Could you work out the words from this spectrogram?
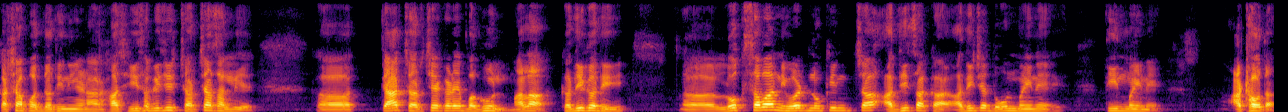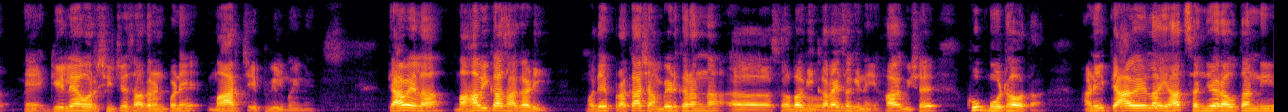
कशा पद्धतीने येणार हा ही सगळी जी चर्चा चालली आहे त्या चर्चेकडे बघून मला कधी कधी लोकसभा निवडणुकींच्या आधीचा काळ आधीचे दोन महिने तीन महिने आठवतात. म्हणजे गेल्या वर्षीचे साधारणपणे मार्च एप्रिल महिने. त्यावेळेला महाविकास आघाडी मध्ये प्रकाश आंबेडकरांना सहभागी हो. करायचं की नाही हा विषय खूप मोठा होता. आणि त्यावेळेला ह्याच संजय राऊतांनी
